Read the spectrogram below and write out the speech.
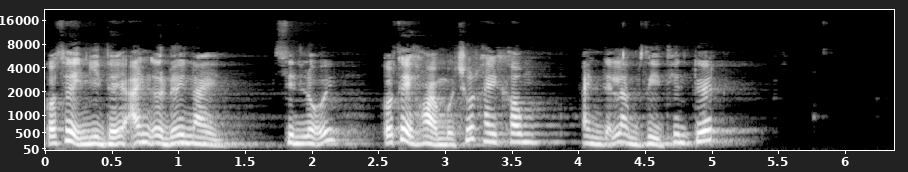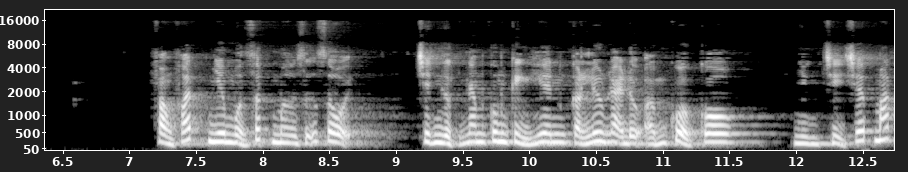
có thể nhìn thấy anh ở nơi này. Xin lỗi, có thể hỏi một chút hay không? Anh đã làm gì thiên tuyết? Phỏng phất như một giấc mơ dữ dội trên ngực nam cung kình hiên còn lưu lại độ ấm của cô, nhưng chỉ chớp mắt,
